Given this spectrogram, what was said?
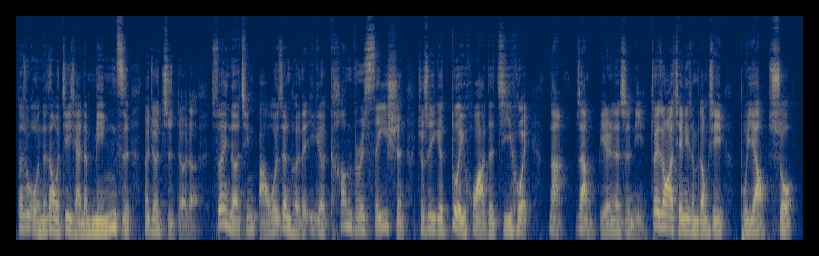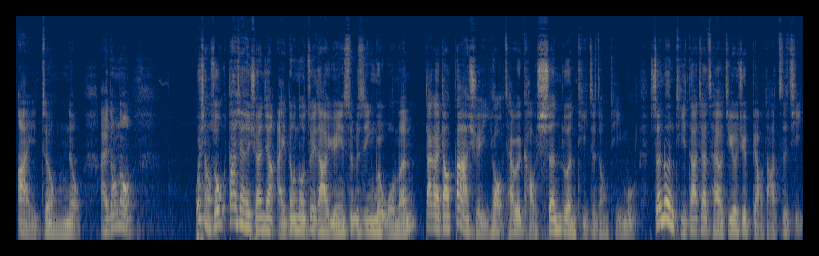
但如果我能让我记起来的名字，那就值得了。所以呢，请把握任何的一个 conversation，就是一个对话的机会。那让别人认识你最重要的前提什么东西？不要说 I don't know, I don't know。我想说，大家很喜欢讲 I don't know，最大的原因是不是因为我们大概到大学以后才会考申论题这种题目？申论题大家才有机会去表达自己。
